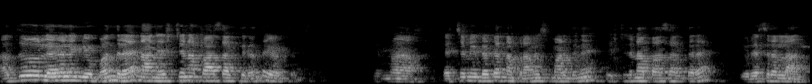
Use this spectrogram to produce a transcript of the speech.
ಅದು ಲೆವೆಲಿಗೆ ನೀವು ಬಂದ್ರೆ ನಾನು ಎಷ್ಟು ಜನ ಪಾಸ್ ಆಗ್ತೀರಿ ಅಂತ ಹೇಳ್ತೀನಿ. ನಿಮ್ಮ ಎಚ್ ಎಂ ಬೇಕಾದ್ರೆ ನಾನು ಪ್ರಾಮಿಸ್ ಮಾಡ್ತೀನಿ ಎಷ್ಟು ಜನ ಪಾಸ್ ಆಗ್ತಾರೆ ಇವ್ರ ಹೆಸರಲ್ಲ ಅಂತ.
